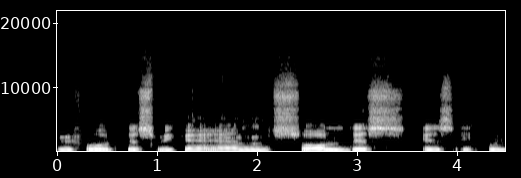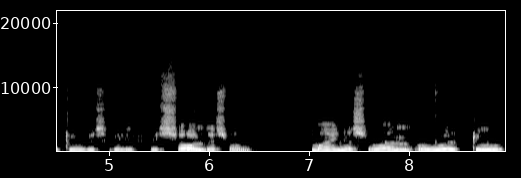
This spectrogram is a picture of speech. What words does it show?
before this we can solve this is equal to basically if we solve this one minus 1 over 2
